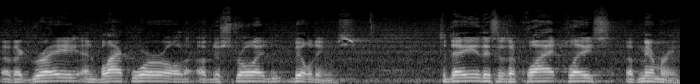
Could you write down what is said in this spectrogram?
of a gray and black world of destroyed buildings. Today, this is a quiet place of memory.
